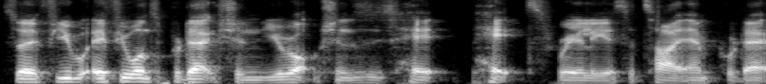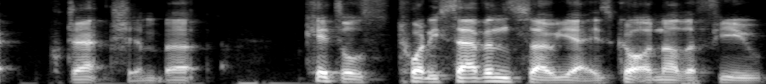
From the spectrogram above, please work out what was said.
So if you if you want a projection, your options is hit Pitts really as a tight end project, projection, but Kittle's 27, so yeah, he's got another few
